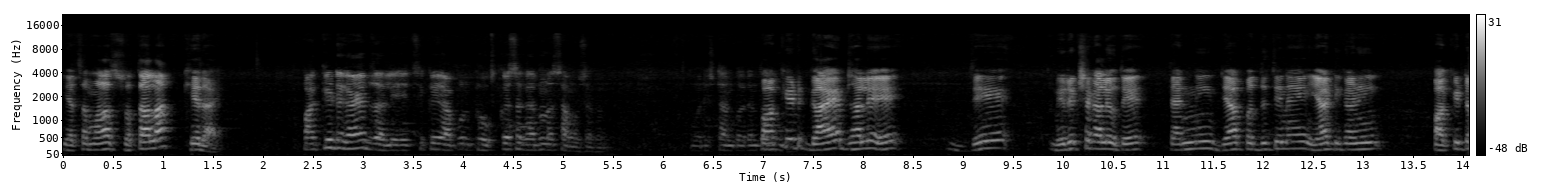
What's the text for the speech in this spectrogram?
याचा मला स्वतःला खेद आहे. पाकिट गायब झाले याची काही आपण ठोक कसं करणं सांगू शकाल वरिष्ठांपर्यंत पाकिट गायब झाले जे निरीक्षक आले होते त्यांनी ज्या पद्धतीने या ठिकाणी पाकिट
